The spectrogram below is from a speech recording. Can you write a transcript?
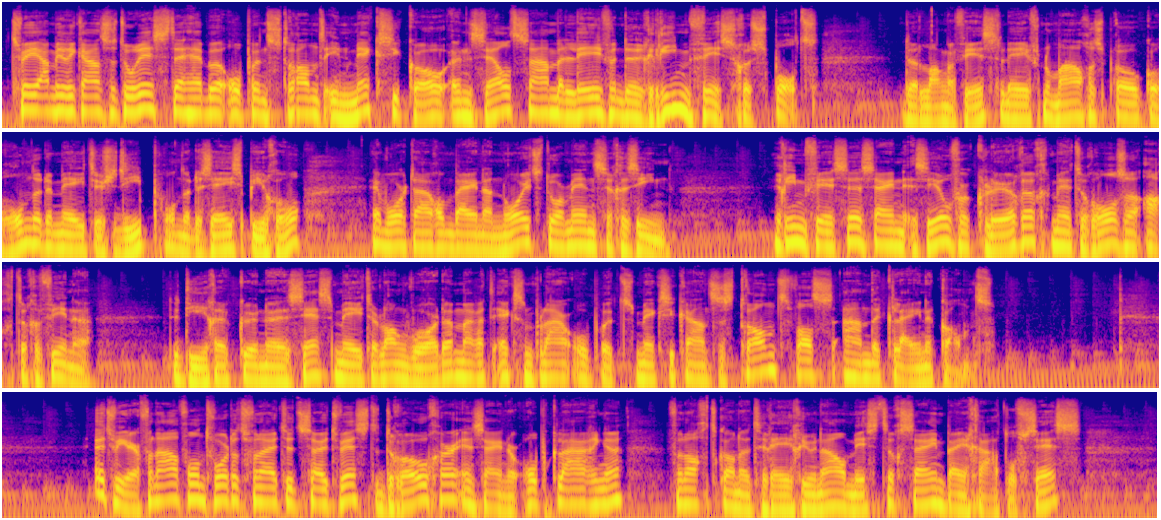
Twee Amerikaanse toeristen hebben op een strand in Mexico een zeldzame levende riemvis gespot... De lange vis leeft normaal gesproken honderden meters diep onder de zeespiegel... en wordt daarom bijna nooit door mensen gezien. Riemvissen zijn zilverkleurig met rozeachtige vinnen. De dieren kunnen 6 meter lang worden... maar het exemplaar op het Mexicaanse strand was aan de kleine kant. Het weer. Vanavond wordt het vanuit het zuidwesten droger en zijn er opklaringen. Vannacht kan het regionaal mistig zijn bij een graad of 6.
